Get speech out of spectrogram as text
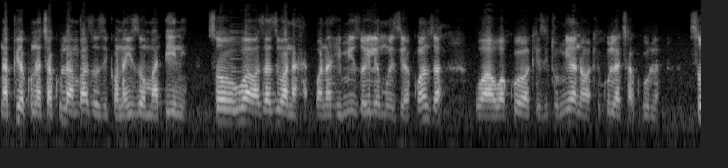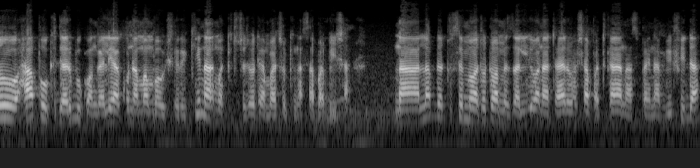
na pia kuna chakula ambazo ziko na hizo madini so huwa wazazi wana, wanahimizwa ile mwezi ya kwanza wa wakuwa wakizitumia na wakikula chakula. So hapo ukijaribu kuangalia hakuna mambo ya ushirikina ama kitu chochote ambacho kinasababisha. Na labda tuseme watoto wamezaliwa na tayari washapatikana na spina bifida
